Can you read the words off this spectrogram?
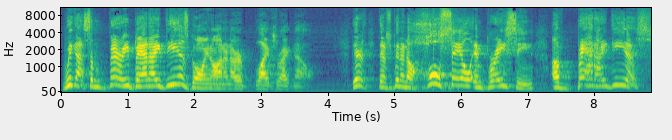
We got some very bad ideas going on in our lives right now. There, there's been a wholesale embracing of bad ideas.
